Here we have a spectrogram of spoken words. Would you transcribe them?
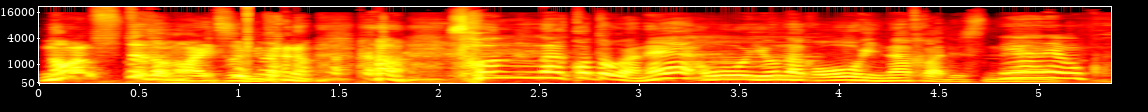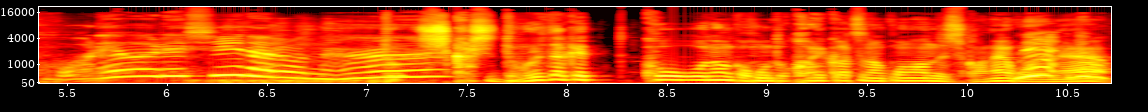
なんつってたのあいつ？みたいな。そんなことがね多い世の中多い中ですね。いやでもこれは嬉しいだろうな。どしかしどれだけこうなんか本当快活な子なんですかねこれね。ねでも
